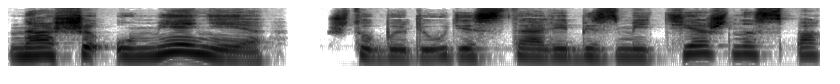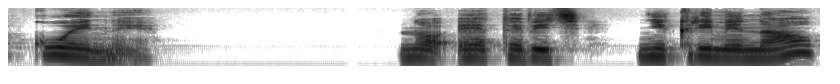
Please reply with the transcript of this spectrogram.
наши умения, чтобы люди стали безмятежно спокойны. Но это ведь не криминал,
